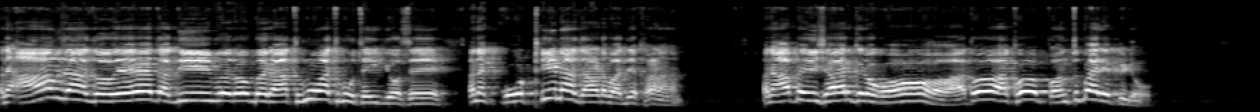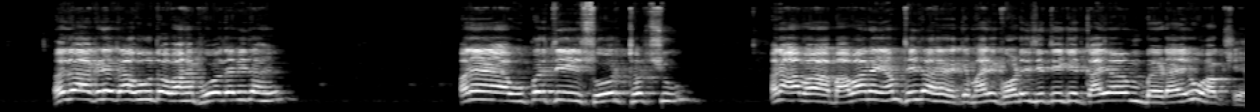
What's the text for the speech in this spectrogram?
અને આમ જ્યાં જોવે તો દી બરોબર આથમું આથમું થઈ ગયો છે અને કોઠીના ઝાડવા દેખાણા. અને આપે વિચાર કર્યો કે આ તો આખો પંથ બારે પીડ્યો. હવે આગળ જાવું તો વાહે ફોજ આવી જાય અને ઉપરથી સોર ઠરશું. અને આ બાબાને એમ થઈ જાય કે મારી ઘોડી જીતી ગીત કાયમ બેડાયું હાકશે.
